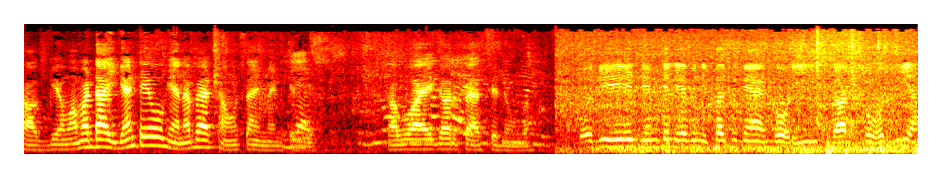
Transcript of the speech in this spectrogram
थक गया मामा ढाई घंटे हो गया ना बैठा हूँ असाइनमेंट के लिए। अब वो आएगा और पैसे दूँगा। तो जी जिम के लिए भी निकल चुके हैं। घोड़ी घर छोड़ दिया।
